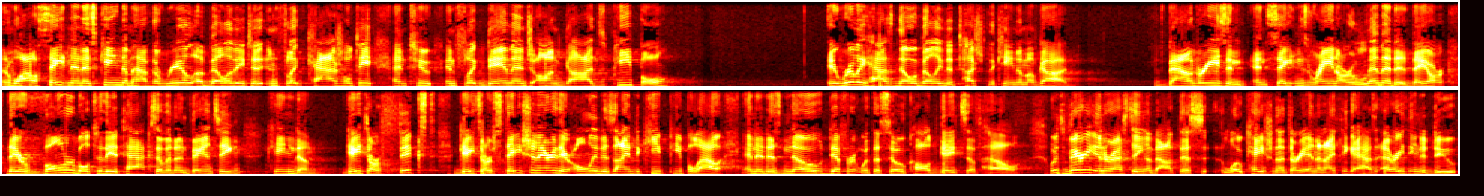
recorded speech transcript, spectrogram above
And while Satan and his kingdom have the real ability to inflict casualty and to inflict damage on God's people, it really has no ability to touch the kingdom of God boundaries and, and Satan's reign are limited. They are, they are vulnerable to the attacks of an advancing kingdom. Gates are fixed, gates are stationary, they're only designed to keep people out, and it is no different with the so called gates of hell. What's very interesting about this location that they're in, and I think it has everything to do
